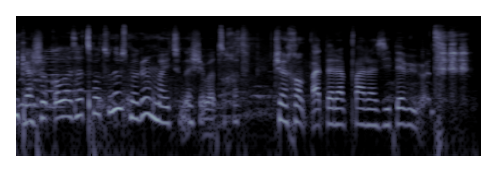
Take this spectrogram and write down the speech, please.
ნიკა შოკოლადსაც მოწუნებს, მაგრამ მაინც უნდა შევაწუხოთ. ჩვენ ხომ პატარა პარაზიტები ვართ.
